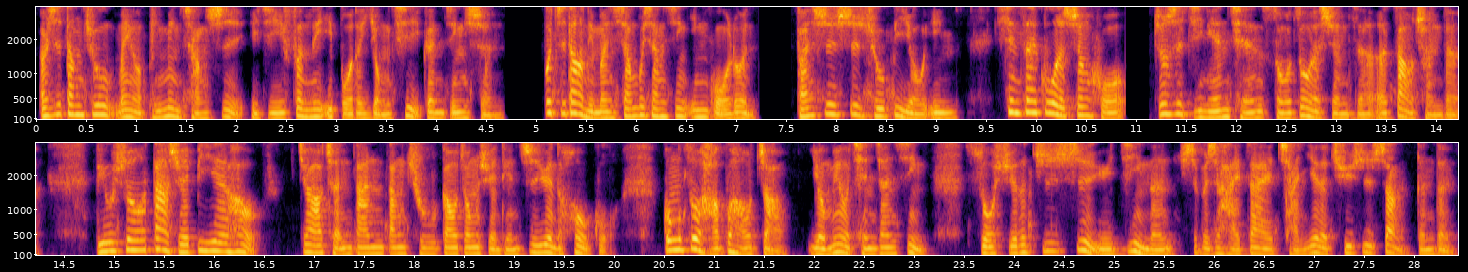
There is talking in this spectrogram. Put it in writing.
而是当初没有拼命尝试以及奋力一搏的勇气跟精神。不知道你们相不相信因果论？凡事事出必有因，现在过的生活就是几年前所做的选择而造成的。比如说，大学毕业后。就要承担当初高中选填志愿的后果，工作好不好找，有没有前瞻性，所学的知识与技能是不是还在产业的趋势上等等。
